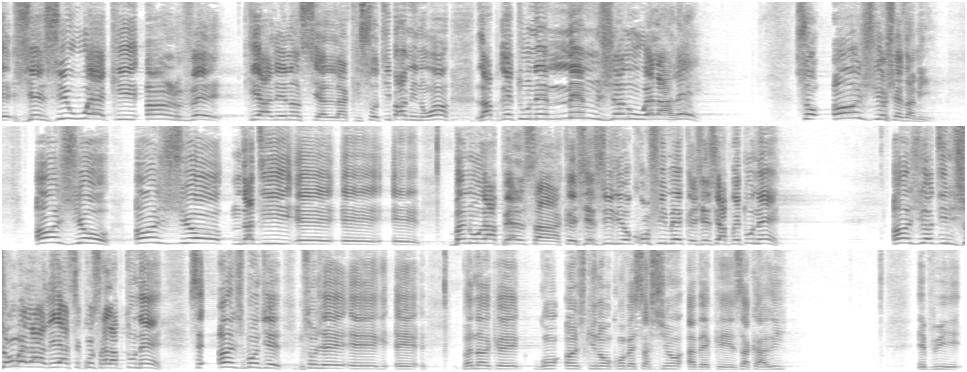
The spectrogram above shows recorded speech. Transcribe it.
Et Jésus, ouais, qui enlevé, qui allait dans le ciel là, qui sortit parmi nous, l'a retourné même Jean où elle allait. So, ange, chers amis, ange, ange, on a dit, et, et, et, ben nous rappelle ça, que Jésus lui a confirmé que Jésus a retourné. Ange dit, Jean elle allait, c'est comme ça l'a tourné. C'est ange, mon Dieu. Souviens, pendant que ange qui a une conversation avec Zacharie, et puis,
